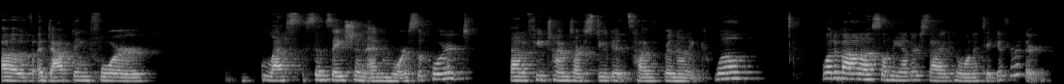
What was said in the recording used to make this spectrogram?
of adapting for less sensation and more support that a few times our students have been like well what about us on the other side who want to take it further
